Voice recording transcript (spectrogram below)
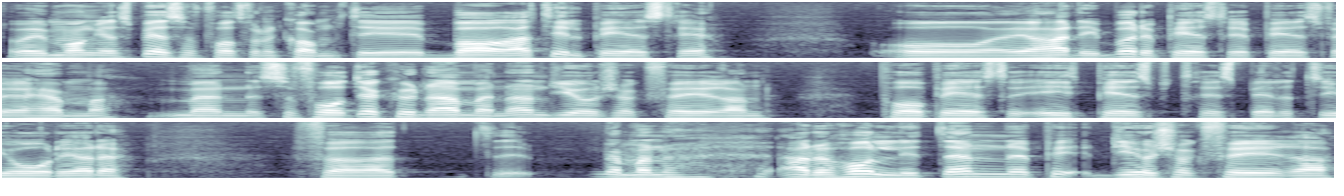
Det var ju många spel som fortfarande kom till, bara till PS3. Och jag hade ju både PS3 och PS4 hemma. Men så fort jag kunde använda en DualShock 4 på PS3, i PS3-spelet så gjorde jag det. För att eh, när man hade hållit en eh, DualShock 4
